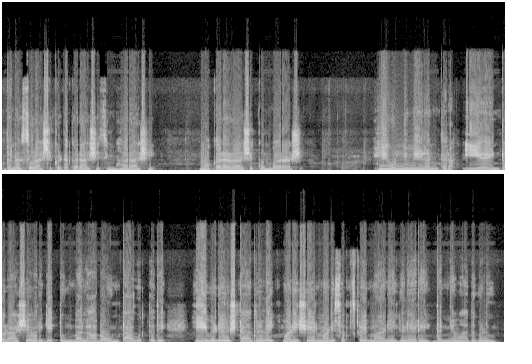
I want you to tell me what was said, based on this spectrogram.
ಧನಸ್ಸು ರಾಶಿ, ಕಟಕ ರಾಶಿ, ಸಿಂಹ ರಾಶಿ, ಮಕರ ರಾಶಿ, ಕುಂಭ ರಾಶಿ. ಈ ಹುಣ್ಣಿಮೆಯ ನಂತರ ಈ ಎಂಟು ರಾಶಿಯವರಿಗೆ ತುಂಬ ಲಾಭ ಉಂಟಾಗುತ್ತದೆ. ಈ ವಿಡಿಯೋ ಇಷ್ಟ ಆದರೆ ಲೈಕ್ ಮಾಡಿ, ಶೇರ್ ಮಾಡಿ, ಸಬ್ಸ್ಕ್ರೈಬ್ ಮಾಡಿ ಗೆಳೆಯರಿ. ಧನ್ಯವಾದಗಳು.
